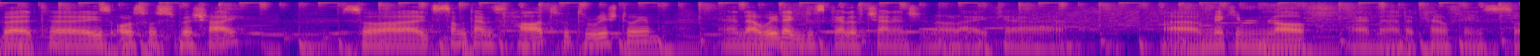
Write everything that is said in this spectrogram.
but uh, he's also super shy. So uh, it's sometimes hard to, to reach to him. And I really like this kind of challenge, you know, like uh, make him laugh and that kind of things. So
